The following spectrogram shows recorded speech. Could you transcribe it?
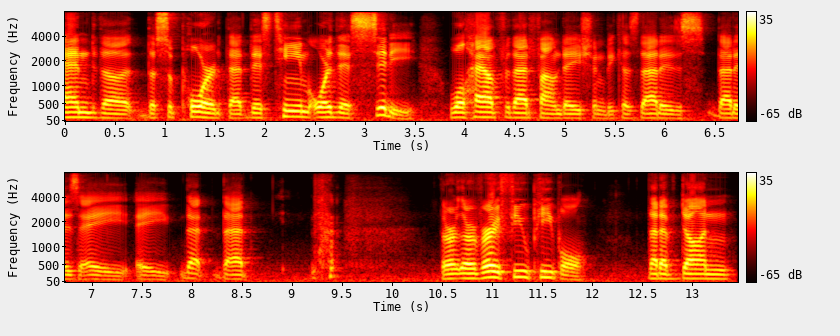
end the the support that this team or this city will have for that foundation because that is that is a a that that there are, there are very few people that have done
